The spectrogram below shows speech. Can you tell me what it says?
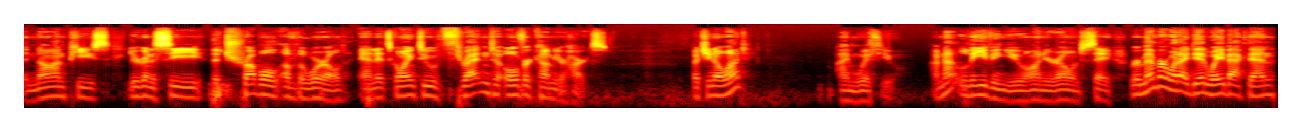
the non peace. You're going to see the trouble of the world, and it's going to threaten to overcome your hearts. But you know what? I'm with you. I'm not leaving you on your own to say, remember what I did way back then?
